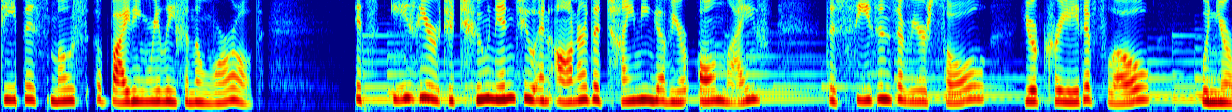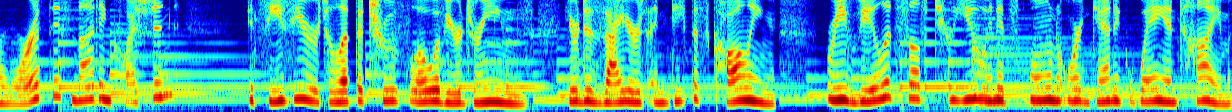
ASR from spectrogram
deepest, most abiding relief in the world. It's easier to tune into and honor the timing of your own life, the seasons of your soul, your creative flow, when your worth is not in question. It's easier to let the true flow of your dreams, your desires, and deepest calling reveal itself to you in its own organic way and time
